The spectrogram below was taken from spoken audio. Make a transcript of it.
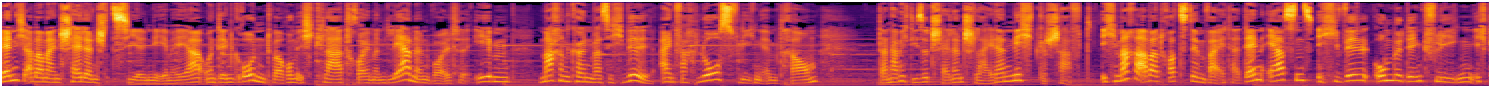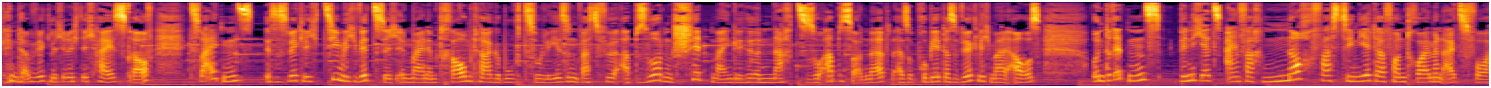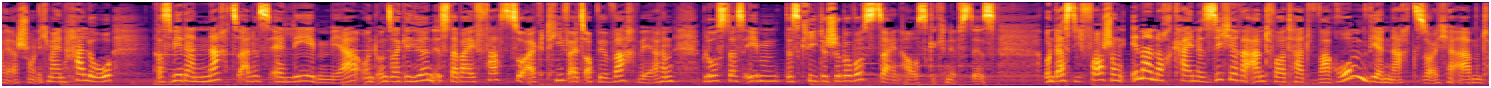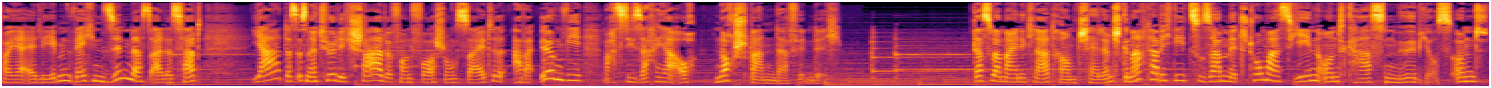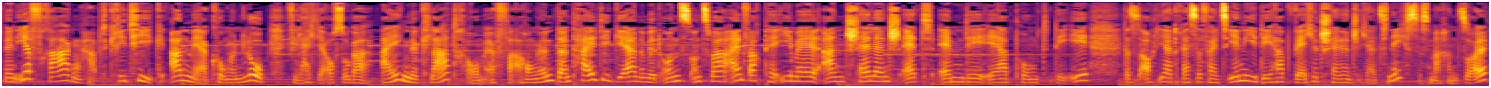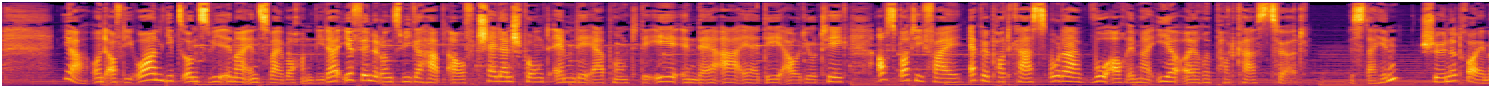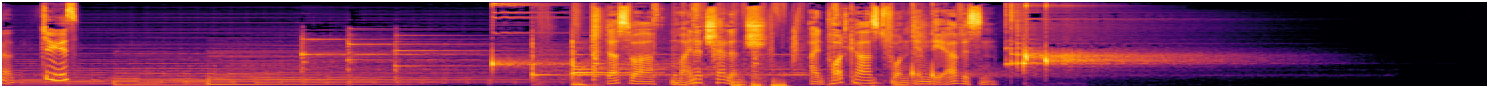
Wenn ich aber mein Challenge-Ziel nehme, ja, und den Grund, warum ich Klarträumen lernen wollte, eben machen können, was ich will, einfach losfliegen im Traum, dann habe ich diese Challenge leider nicht geschafft. Ich mache aber trotzdem weiter, denn erstens, ich will unbedingt fliegen. Ich bin da wirklich richtig heiß drauf. Zweitens ist es wirklich ziemlich witzig, in meinem Traumtagebuch zu lesen, was für absurden Shit mein Gehirn nachts so absondert. Also probiert das wirklich mal aus. Und drittens bin ich jetzt einfach noch faszinierter von Träumen als vorher schon. Ich meine, hallo, Was wir dann nachts alles erleben, ja, und unser Gehirn ist dabei fast so aktiv, als ob wir wach wären, bloß dass eben das kritische Bewusstsein ausgeknipst ist. Und dass die Forschung immer noch keine sichere Antwort hat, warum wir nachts solche Abenteuer erleben, welchen Sinn das alles hat, ja, das ist natürlich schade von Forschungsseite, aber irgendwie macht's die Sache ja auch noch spannender, finde ich. Das war meine Klartraum-Challenge. Gemacht habe ich die zusammen mit Thomas Jehn und Carsten Möbius. Und wenn ihr Fragen habt, Kritik, Anmerkungen, Lob, vielleicht ja auch sogar eigene Klartraumerfahrungen, dann teilt die gerne mit uns und zwar einfach per E-Mail an challenge.mdr.de. Das ist auch die Adresse, falls ihr eine Idee habt, welche Challenge ich als nächstes machen soll. Ja, und auf die Ohren gibt's uns wie immer in zwei Wochen wieder. Ihr findet uns wie gehabt auf challenge.mdr.de in der ARD Audiothek, auf Spotify, Apple Podcasts oder wo auch immer ihr eure Podcasts hört. Bis dahin, schöne Träume. Tschüss. Das war Meine Challenge, ein Podcast von MDR Wissen.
